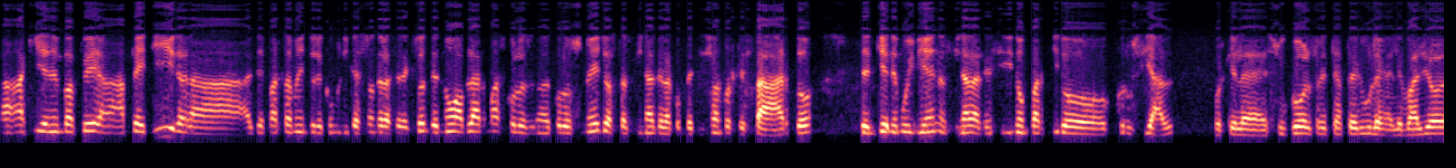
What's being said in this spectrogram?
a, a Kylian Mbappé a, pedir a al departamento de comunicación de la selección de no hablar más con los, con los medios hasta el final de la competición porque está harto. Se entiende muy bien, al final ha decidido un partido crucial porque la- su gol frente a Perú le, le valió,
